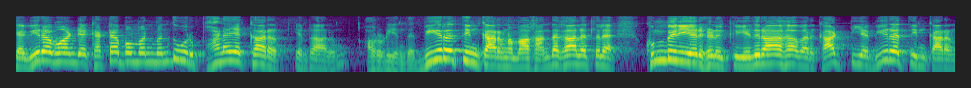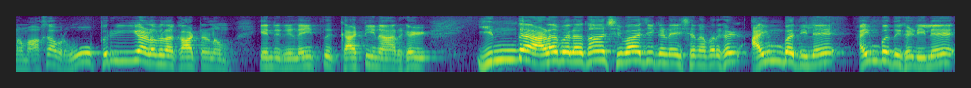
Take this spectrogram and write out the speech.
க வீரபாண்டிய கட்டபொம்மன் வந்து ஒரு பழையக்காரர் என்றாலும் அவருடைய இந்த வீரத்தின் காரணமாக அந்த காலத்தில் கும்பினியர்களுக்கு எதிராக அவர் காட்டிய வீரத்தின் காரணமாக அவர் ஓ பெரிய அளவில் காட்டணும் என்று நினைத்து காட்டினார்கள். இந்த அளவில் தான் சிவாஜி கணேசன் அவர்கள் ஐம்பதிலே ஐம்பதுகளிலே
